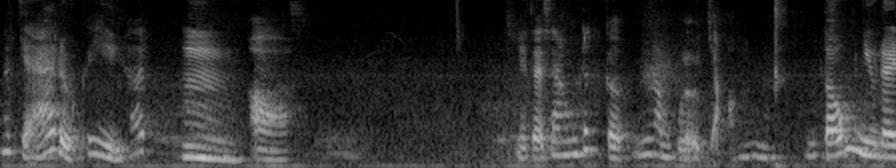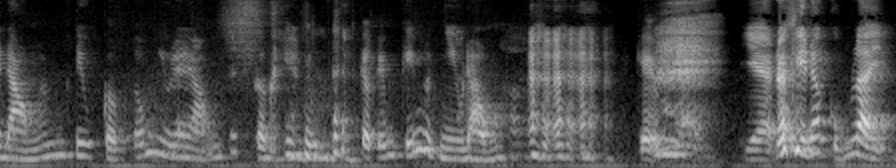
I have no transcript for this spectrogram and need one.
nó chả được cái gì hết. Ừ. ờ vậy tại sao không tích cực cũng là một lựa chọn mà em tốn nhiêu đây đồng em tiêu cực tốn nhiêu đây đồng em tích cực em tích cực em kiếm được nhiều đồng hơn kiểu như vậy dạ yeah, đôi khi nó cũng là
